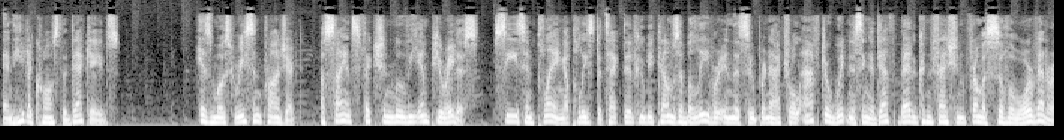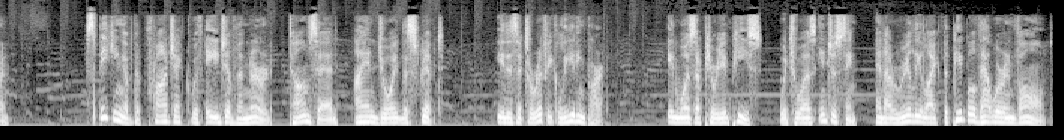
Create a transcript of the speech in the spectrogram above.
and Heat Across the Decades. His most recent project, a science fiction movie Impuratus, sees him playing a police detective who becomes a believer in the supernatural after witnessing a deathbed confession from a Civil War veteran. Speaking of the project with Age of the Nerd, Tom said, I enjoyed the script. It is a terrific leading part. It was a period piece, which was interesting, and I really liked the people that were involved.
